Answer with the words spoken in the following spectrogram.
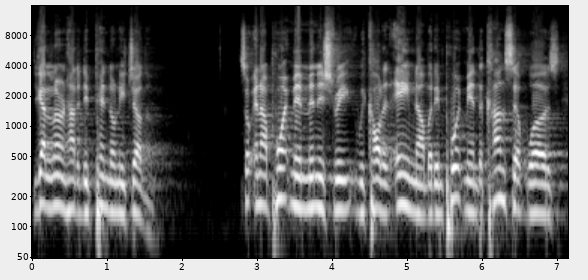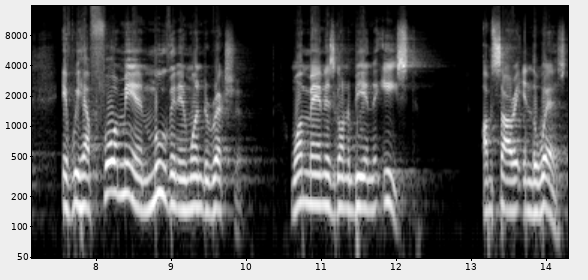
You got to learn how to depend on each other. So in our point men ministry, we call it AIM now, but in point men, the concept was if we have four men moving in one direction, one man is going to be in the east. I'm sorry, in the west.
